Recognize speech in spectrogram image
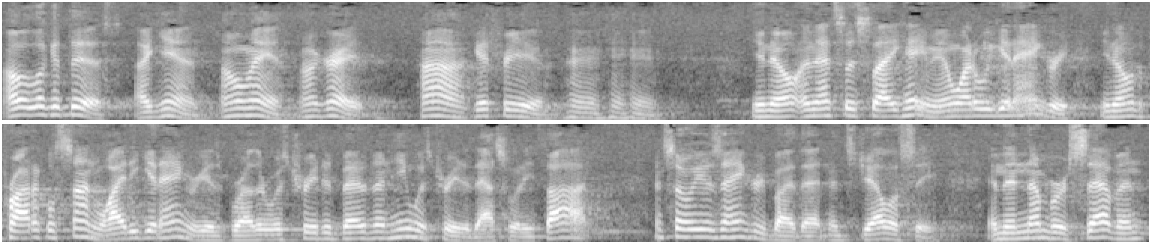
Oh, look at this again. Oh man. Oh great. Ah, good for you. You know, and that's just like, hey man, why do we get angry? You know, the prodigal son, why did he get angry? His brother was treated better than he was treated. That's what he thought. And so he was angry by that, and it's jealousy. And then number seven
